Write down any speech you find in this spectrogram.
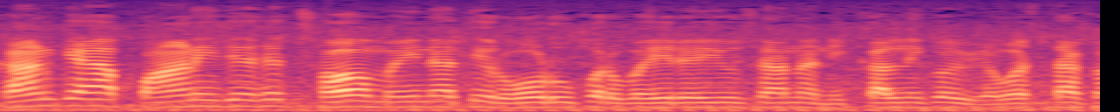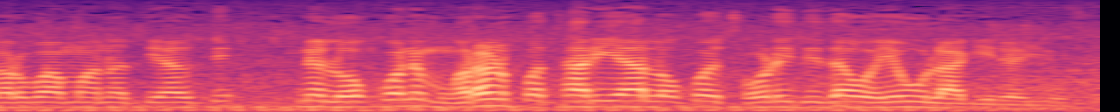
કારણ કે આ પાણી જે છે છ મહિનાથી રોડ ઉપર વહી રહ્યું છે આના નિકાલની કોઈ વ્યવસ્થા કરવામાં નથી આવતી ને લોકોને મરણ પથારી આ લોકોએ છોડી દીધા હોય એવું લાગી રહ્યું છે.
